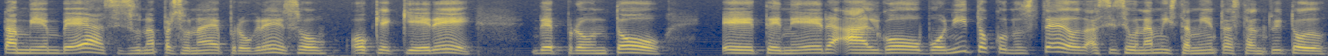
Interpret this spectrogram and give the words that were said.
También vea si es una persona de progreso o que quiere de pronto eh, tener algo bonito con usted, así sea una amistad mientras tanto y todo.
